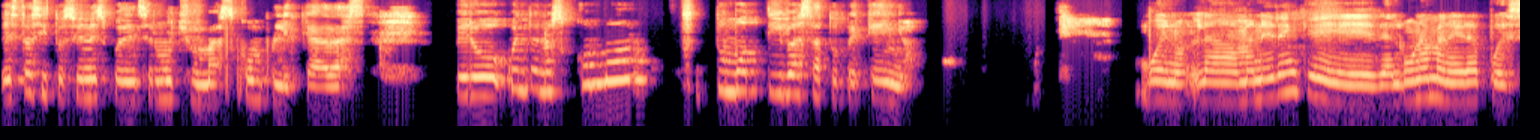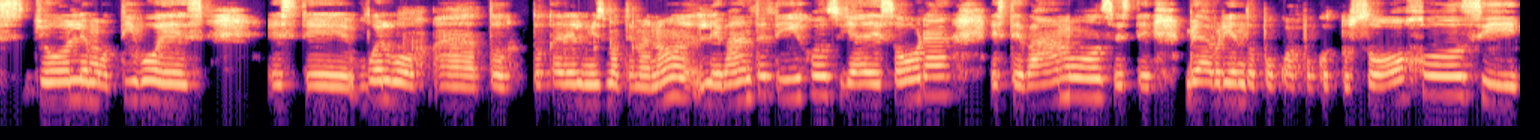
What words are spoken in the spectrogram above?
estas situaciones pueden ser mucho más complicadas. Pero cuéntanos, ¿cómo tú motivas a tu pequeño? Bueno, la manera en que de alguna manera pues yo le motivo es este vuelvo a tocar el mismo tema, ¿no? Levántate, hijos, ya es hora, este vamos, este ve abriendo poco a poco tus ojos y,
